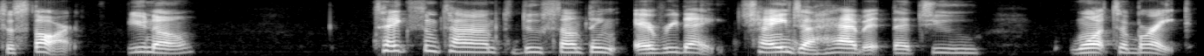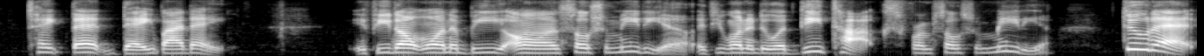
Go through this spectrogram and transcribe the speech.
to start, you know. Take some time to do something every day. Change a habit that you want to break. Take that day by day. If you don't want to be on social media, if you want to do a detox from social media, do that.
